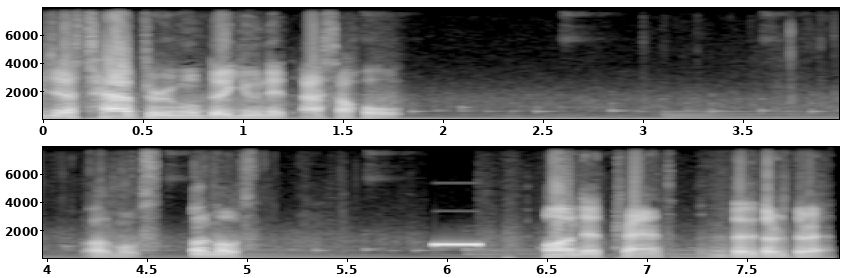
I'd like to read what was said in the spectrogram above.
you just have to remove the unit as a whole. Almost, almost. On the trans, the, the, the,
